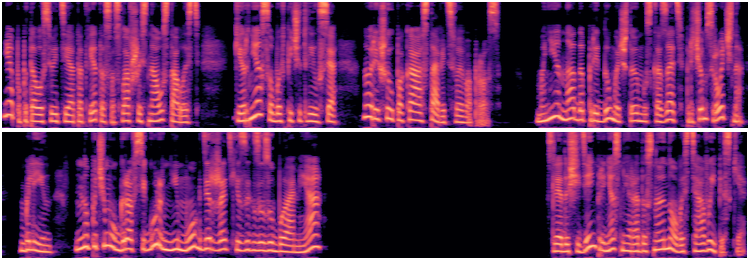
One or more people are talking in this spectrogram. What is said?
Я попыталась уйти от ответа, сославшись на усталость. Кир не особо впечатлился, но решил пока оставить свой вопрос. Мне надо придумать, что ему сказать, причем срочно. Блин, ну почему граф Сигур не мог держать язык за зубами, а? Следующий день принес мне радостную новость о выписке,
